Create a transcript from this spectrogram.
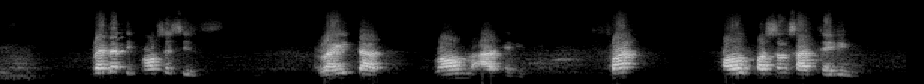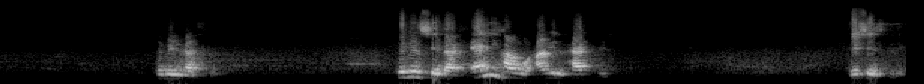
this. Whether the process is right or wrong or anything. But all persons are telling, he will not see. He will see that anyhow I will have this. This is greed.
